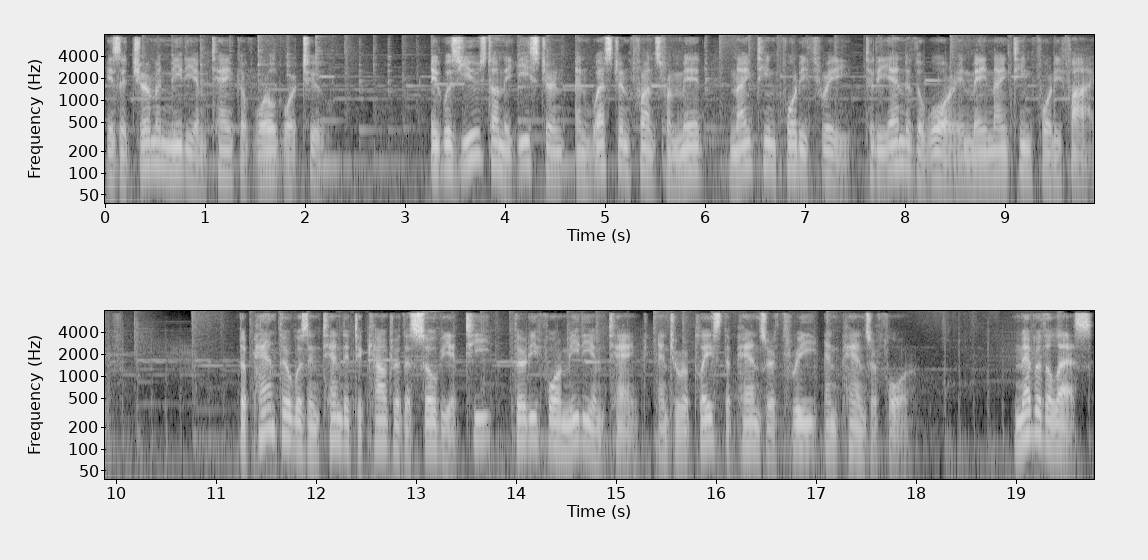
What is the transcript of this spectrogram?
is a German medium tank of World War II. It was used on the eastern and western fronts from mid-1943 to the end of the war in May 1945. The Panther was intended to counter the Soviet T-34 medium tank and to replace the Panzer III and Panzer IV. Nevertheless,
